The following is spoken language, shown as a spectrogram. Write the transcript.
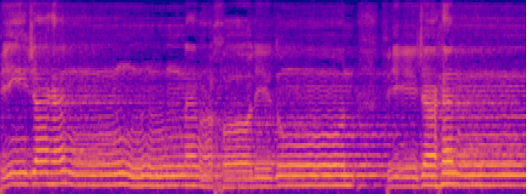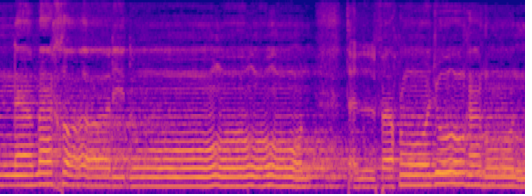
في جهنم خالدون في جهنم خالدون. تلفح وجوههم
